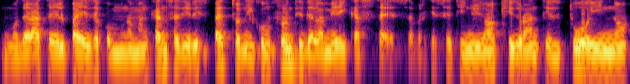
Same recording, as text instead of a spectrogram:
moderate del paese come una mancanza di rispetto nei confronti dell'America stessa, perché se ti inginocchi durante il tuo inno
